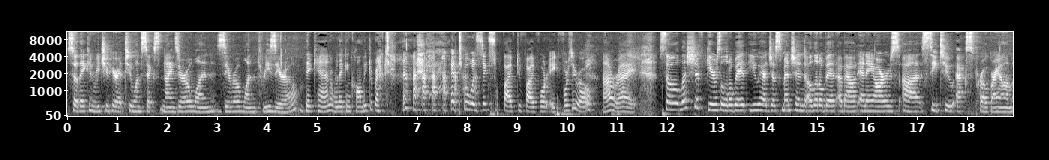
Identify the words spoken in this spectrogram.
so they can reach you here at 216 901 0130. They can or they can call me direct at 216-525-4840. All right. So let's shift gears a little bit. You had just mentioned a little bit about NAR's uh, C2X program,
